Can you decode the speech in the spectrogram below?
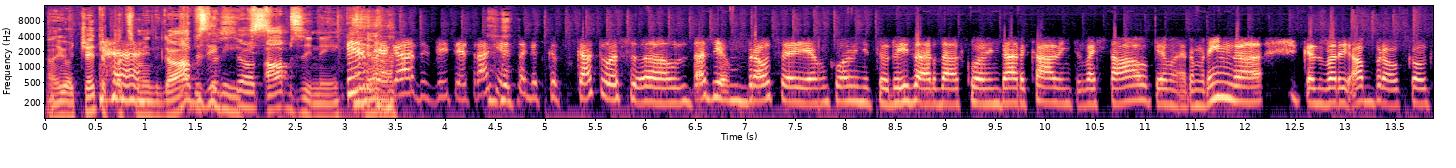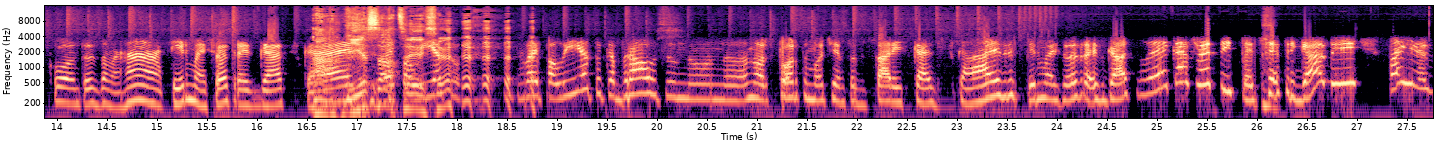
Jo 14 gadi Apzinīgs. tas jau apzinīgi. Pirmie gadi bija tie trakie. Tagad, kad skatos uh, uz dažiem braucējiem, ko viņi tur izārdās, ko viņi dara, kā viņi tur vai stāv, piemēram, ringā, kad var apbraukt kaut ko. Tas domāju, ah, pirmais, otrais gads, Ah, skaidrs. iesācies, vai, pa lietu, vai pa lietu, ka brauc un, un, un ar sporta močiem, tad tas arī skaidrs. Skaidrs, pirmais, otrais gads, liekas, vērtīt pēc četri gadi. Paies,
